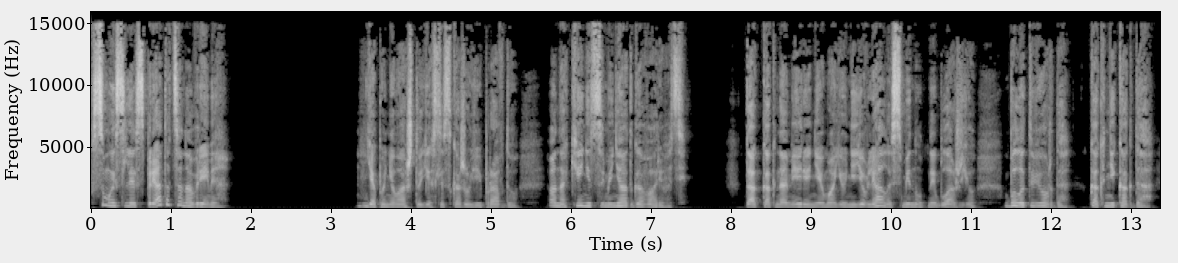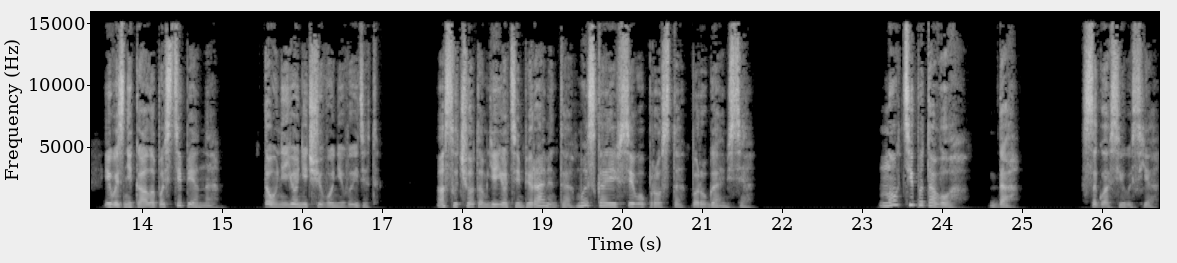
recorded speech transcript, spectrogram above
В смысле, спрятаться на время? Я поняла, что если скажу ей правду, она кинется меня отговаривать. Так как намерение мое не являлось минутной блажью, было твердо, как никогда, и возникало постепенно, то у нее ничего не выйдет. А с учетом ее темперамента мы, скорее всего, просто поругаемся. «Ну, типа того, да», — согласилась я.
